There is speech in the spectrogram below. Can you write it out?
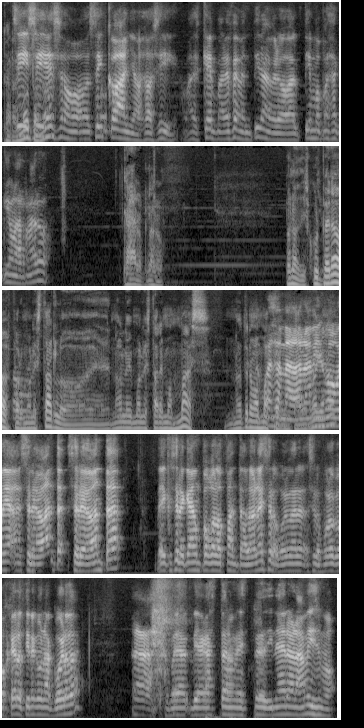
terremoto, Sí, sí, ¿no? eso, cinco años o así. Es que parece mentira, pero el tiempo pasa aquí más raro. Claro, claro. Bueno, discúlpenos por molestarlo. eh, no le molestaremos más. No tenemos No más pasa nada, ahora ¿verdad que mismo no? voy a- se levanta, se levanta, ve que se le caen un poco los pantalones, se los vuelve, a- se los vuelve a coger, los tiene con una cuerda. Ah, voy, a, voy a gastarme este dinero ahora mismo.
